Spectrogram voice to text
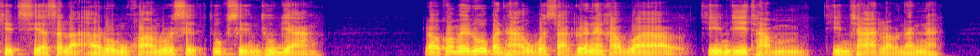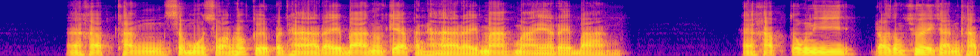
คิดเสียสละอารมณ์ความรู้สึกทุกสิ่งทุกอย่าง เราก็ไม่รู้ปัญหาอุปสรรคด้วยนะครับว่าทีมที่ทำทีมชาติเหล่านั้นนะนะครับทางสโมสรเขาเกิดปัญหาอะไรบ้างต้องแก้ปัญหาอะไรมากมายอะไรบ้างนะครับ ตรงนี้เราต้องช่วยกันครับ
